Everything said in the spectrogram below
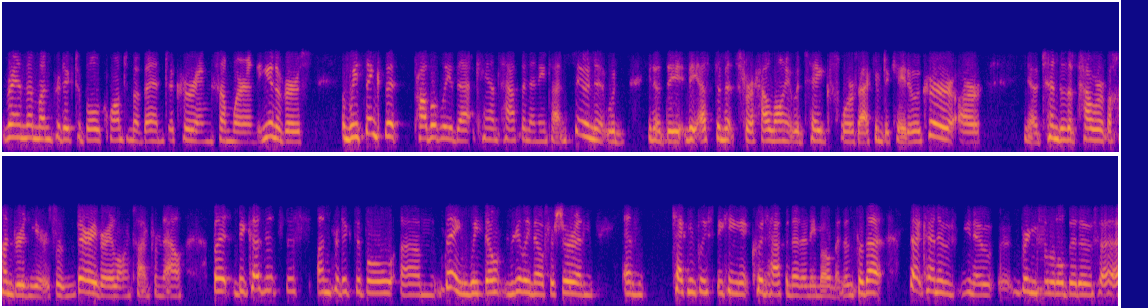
random, unpredictable quantum event occurring somewhere in the universe. And we think that probably that can't happen anytime soon. It would, you know, the, the estimates for how long it would take for vacuum decay to occur are, you know, 10 to the power of 100 years, so a very, very long time from now. But because it's this unpredictable um, thing, we don't really know for sure. And, and technically speaking, it could happen at any moment. And so that that kind of you know brings a little bit of uh,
